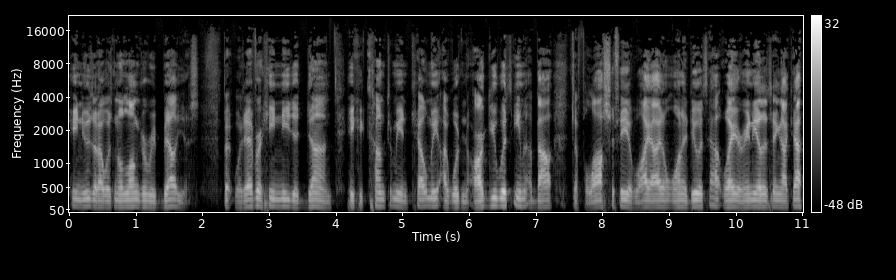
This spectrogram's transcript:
He knew that I was no longer rebellious. But whatever he needed done, he could come to me and tell me. I wouldn't argue with him about the philosophy of why I don't want to do it that way or any other thing like that.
